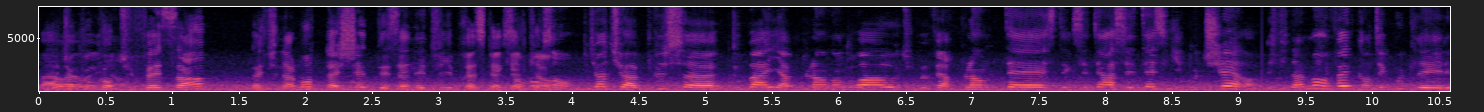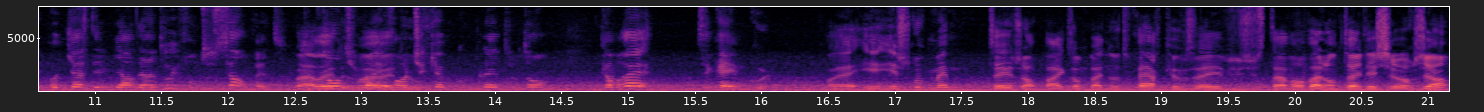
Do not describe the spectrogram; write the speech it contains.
bah et ouais, du coup ouais, quand tu fais ça bah, finalement tu achètes des années de vie presque à 100%. quelqu'un Tu vois, tu as plus euh, Dubaï, il y a plein d'endroits où tu peux faire plein de tests, etc. C'est des tests qui coûtent cher. Mais finalement, en fait, quand tu écoutes les, les podcasts des milliardaires et tout, ils font tout ça en fait. Bah tout ouais, le temps, tu vois, ouais, ils font un check-up complet tout le temps. Donc en vrai, c'est quand même cool. Ouais, et, et je trouve même tu sais genre par exemple bah, notre frère que vous avez vu juste avant Valentin il est chirurgien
